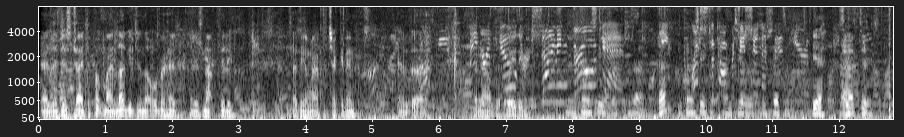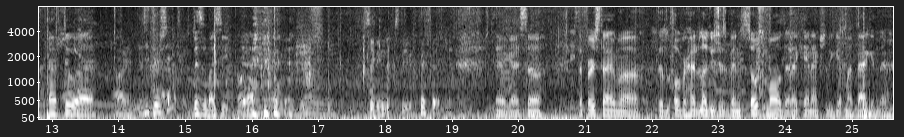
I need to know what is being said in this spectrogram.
Guys, I just tried to put my luggage in the overhead. And It is not fitting. So I think I'm gonna have to check it in. And uh, for now, I'm just waiting. You can't see it to that. Huh? You can't see it until you set it. Yeah, I have to. I have to. Uh, Alright. Is it your seat? this is my seat. Yeah. Sitting next to you. yeah, guys. So it's the first time uh, the overhead luggage has been so small that I can't actually get my bag in there.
